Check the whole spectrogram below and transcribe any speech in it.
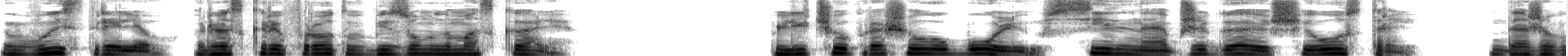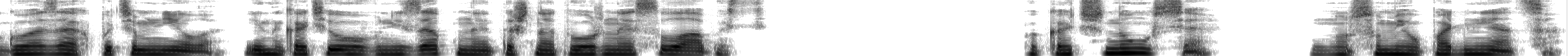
Выстрелил, раскрыв рот в безумном оскале. Плечо прошило болью, сильной, обжигающей, острой. Даже в глазах потемнело и накатила внезапная тошнотворная слабость. Покачнулся но сумел подняться.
